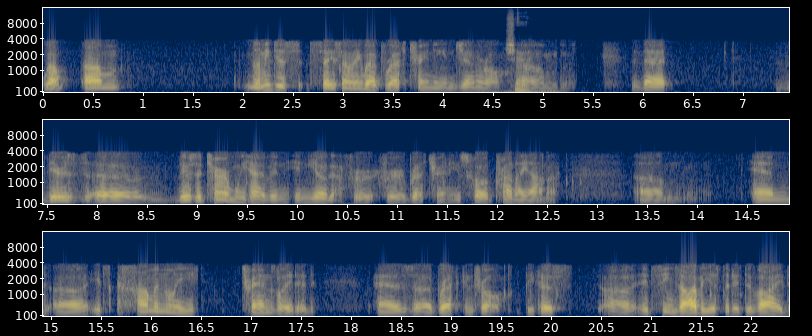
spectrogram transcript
Well, um, let me just say something about breath training in general. Sure. Um, that there's uh, there's a term we have in, in yoga for, for breath training. It's called pranayama. Um, and uh, it's commonly translated as uh, breath control because uh, it seems obvious that it divides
